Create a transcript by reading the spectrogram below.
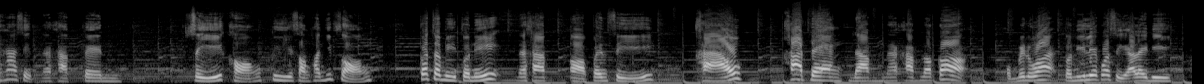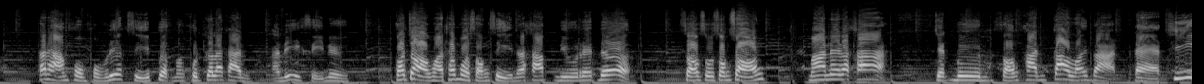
150 นะครับ เป็นสีของปี 2022 ก็จะมีตัวนี้นะครับ ออกเป็นสีขาวคาดแดงดำนะครับ แล้วก็ผมไม่รู้ว่าตัวนี้เรียกว่าสีอะไรดี ถ้าถามผมผมเรียกสีเปลือกมังคุดก็แล้วกัน อันนี้อีกสีหนึ่ง ก็จะออกมาทั้งหมด 2 สีนะครับ New Raider 2022 มาในราคา 72,900 บาท แต่ที่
